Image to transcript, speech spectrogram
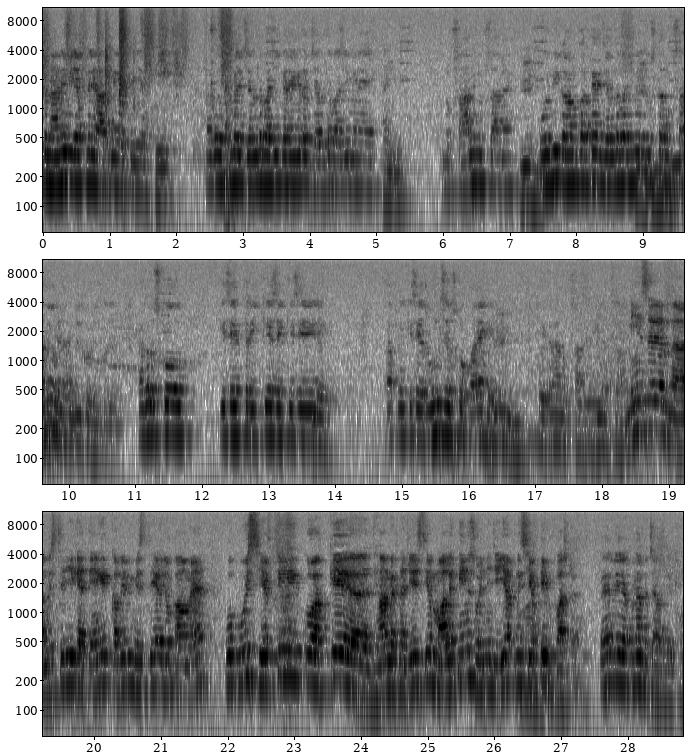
बनानी भी अपने हाथ में होती है। ठीक। अगर उसमें जल्दबाजी करेंगे तो जल्दबाजी में हाँ नुकसान ही नुकसान है। हम्म, कोई भी काम करते हैं जल्दबाजी में तो उसका हम्म, नुकसान ही होता है। बिल्कुल बिल्कुल। अगर उसको किसी तरीके से किसी अपने किसी रूल से उसको करेंगे हम्म, तो इतना नुकसान नहीं होता मीन्स मिस्त्री कहते हैं कि कभी भी मिस्त्री का जो काम है वो पूरी सेफ्टी को रख के ध्यान रखना चाहिए। इससे मालिक नहीं सोचनी चाहिए अपनी सेफ्टी फ़र्स्ट है पहले अपना बचाव देखो।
